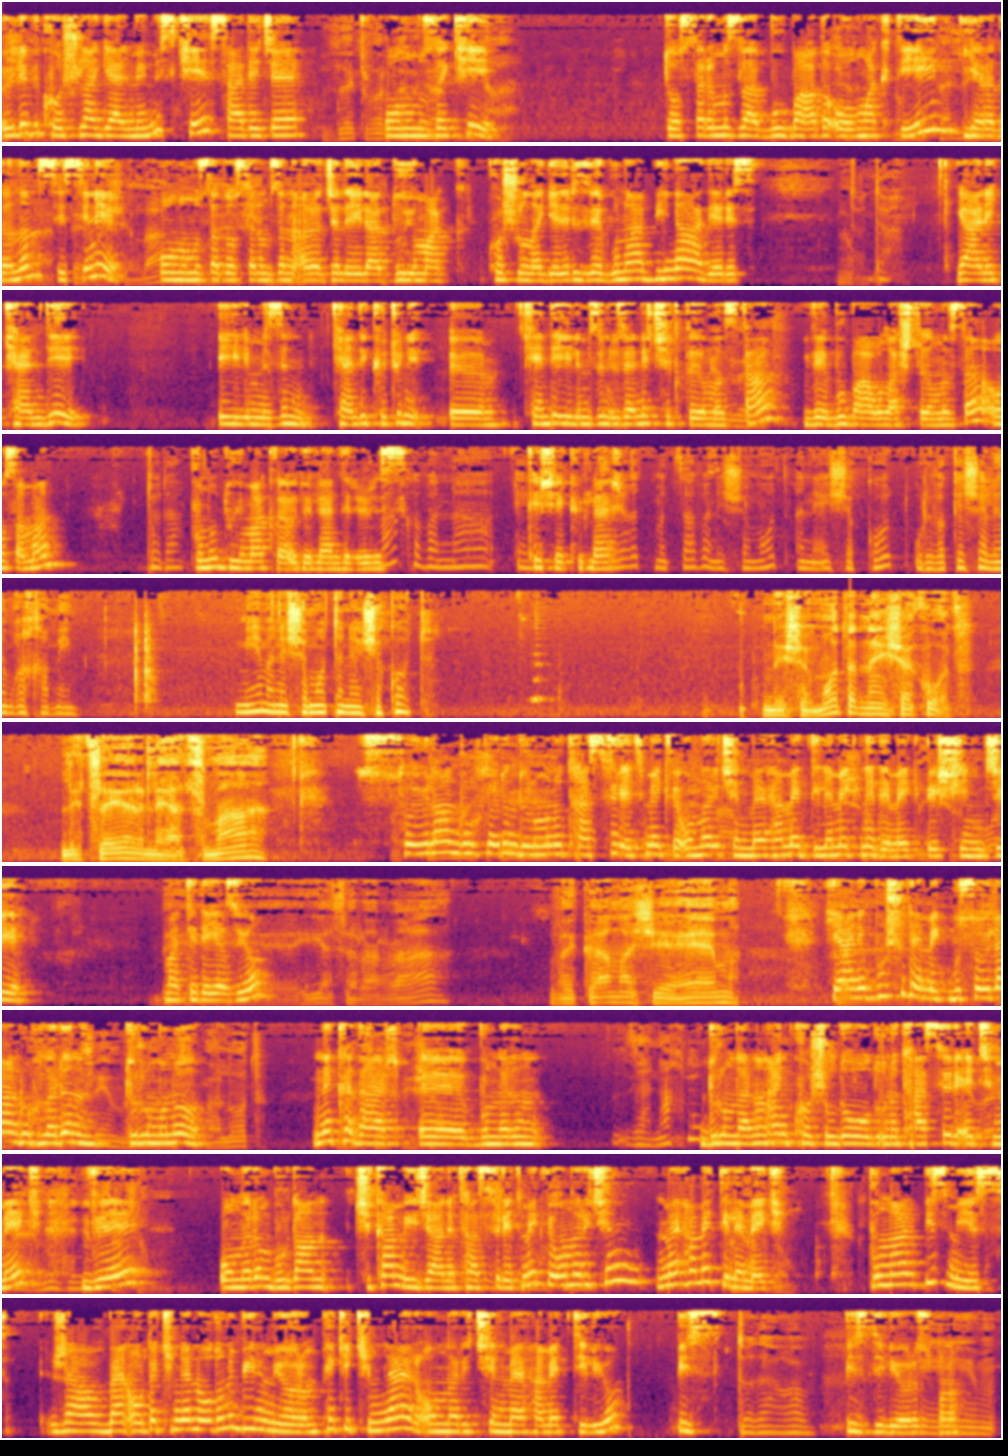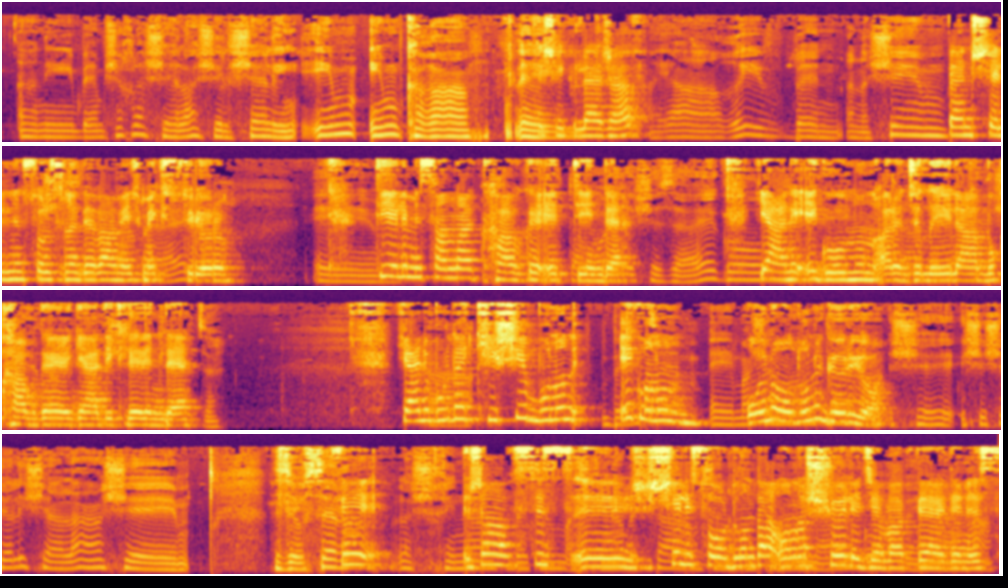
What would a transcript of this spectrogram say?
öyle bir koşula gelmemiz ki sadece onumuzdaki dostlarımızla bu bağda olmak değil, Yaradan'ın sesini onumuzda dostlarımızın aracılığıyla duymak koşuluna geliriz ve buna bina deriz. Yani kendi eğilimimizin, kendi kötü e, kendi eğilimimizin üzerine çıktığımızda ve bu bağa ulaştığımızda o zaman תודה. bunu duymakla מה ödüllendiririz. הכוונה אה, Teşekkürler. לצייר את מצב הנשמות הנעשקות ולבקש עליהן רחמים? מי הם הנשמות הנעשקות? Soyulan ruhların durumunu tasvir etmek ve onlar için merhamet dilemek ne demek? Beşinci maddede yazıyor. Yani bu şu demek, bu soyulan ruhların durumunu ne kadar e, bunların durumlarının hangi koşulda olduğunu tasvir etmek ve onların buradan çıkamayacağını tasvir etmek ve onlar için merhamet dilemek. Bunlar biz miyiz? Rav, ben orada kimlerin olduğunu bilmiyorum. Peki kimler onlar için merhamet diliyor? Biz. Biz diliyoruz bunu. Teşekkürler Rav. Ben Şeli'nin sorusuna devam etmek istiyorum. Diyelim insanlar kavga ettiğinde, yani egonun aracılığıyla bu kavgaya geldiklerinde, yani burada kişi bunun egonun oyun olduğunu görüyor. Ve Jav siz Shelley sorduğunda ona şöyle cevap verdiniz.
